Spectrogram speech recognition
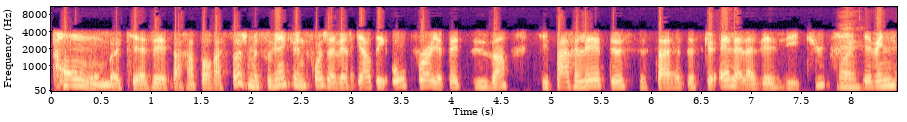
tombe qu'il y avait par rapport à ça. Je me souviens qu'une fois, j'avais regardé Oprah, il y a peut-être dix ans, qui parlait de ce, de ce qu'elle, elle avait vécu. Ouais. Il y avait une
